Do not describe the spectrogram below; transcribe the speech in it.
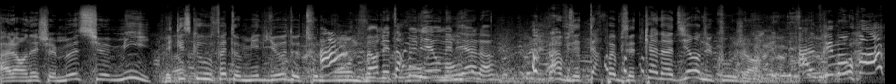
Alors on est chez Monsieur Mi. Et qu'est-ce que vous faites au milieu de tout le monde vous, Bah, on est tarpé bien, on est bien là. Ah vous êtes tarpé, vous êtes canadien du coup genre. Ah vraiment pas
